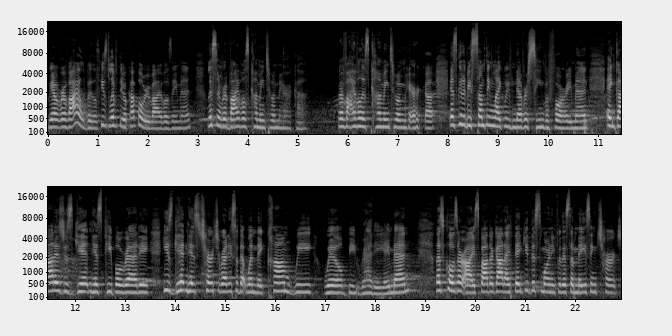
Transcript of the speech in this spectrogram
We have revivals. He's lived through a couple revivals, amen. Listen, revival's coming to America. Revival is coming to America. It's going to be something like we've never seen before, amen. And God is just getting his people ready. He's getting his church ready so that when they come, we will be ready, amen. Let's close our eyes. Father God, I thank you this morning for this amazing church.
